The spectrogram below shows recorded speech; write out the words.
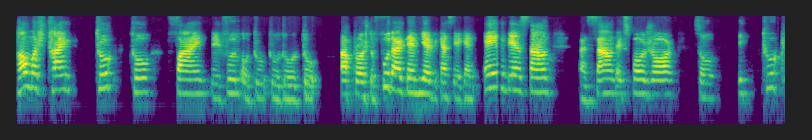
how much time took to find the food or to, to, to, to approach the food item here, we can see again ambient sound and sound exposure. So it took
